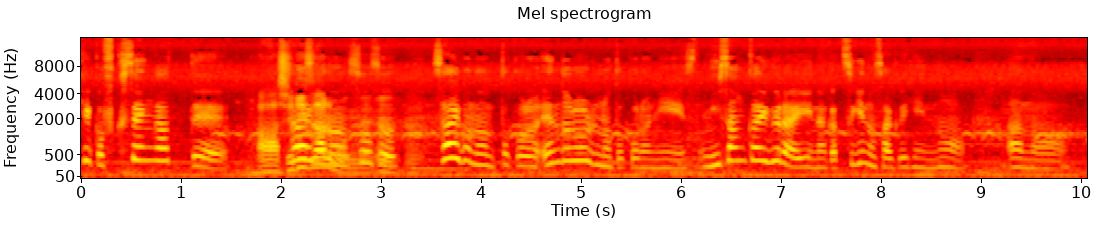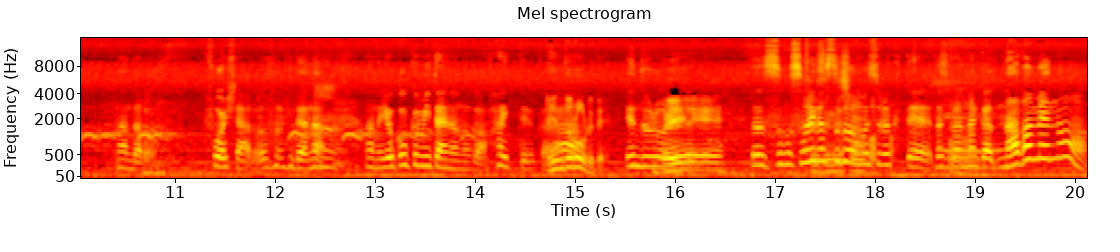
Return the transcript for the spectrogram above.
結構伏線があってああシリーズあるもんね。そうそう。うん最後のところエンドロールのところに23回ぐらいなんか次の作品のあのなんだろうフォーシャドみたいな、うんあの予告みたいなのが入ってるからエンドロールでエンドロールで、えうんすごそれがすごい面白くてだからなんか長めの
